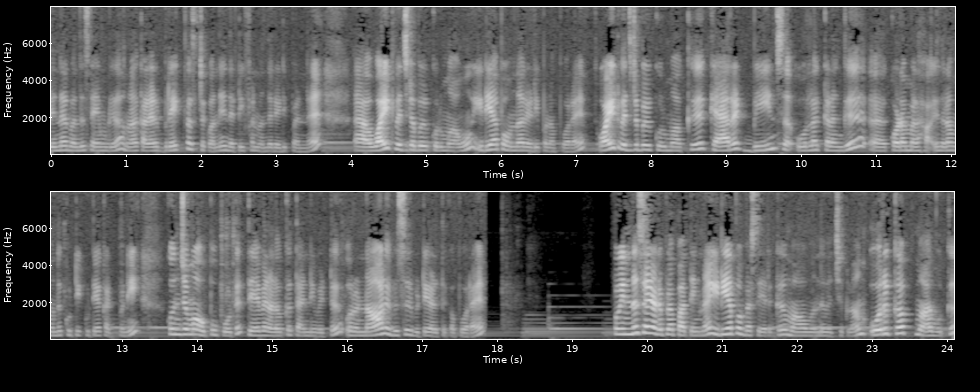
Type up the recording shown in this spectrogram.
டின்னர் வந்து செய்ய முடியாது அதனால் காலையில் பிரேக்ஃபாஸ்ட்டுக்கு வந்து இந்த டிஃபன் வந்து ரெடி பண்ணேன். ஒயிட் வெஜிடபிள் குருமாவும் இடியாப்பம் தான் ரெடி பண்ண போகிறேன் ஒயிட் வெஜிடபிள் குருமாவுக்கு கேரட் பீன்ஸ் உருளைக்கிழங்கு குடமிளகாய் இதெல்லாம் வந்து குட்டி குட்டியாக கட் பண்ணி கொஞ்சமாக உப்பு போட்டு தேவையான அளவுக்கு தண்ணி விட்டு ஒரு நாலு விசில் விட்டு எடுத்துக்க போகிறேன் இப்போ இந்த சைடு அடுப்பில் பார்த்தீங்கன்னா இடியாப்பம் பசையருக்கு மாவு வந்து வச்சுக்கலாம். ஒரு கப் மாவுக்கு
